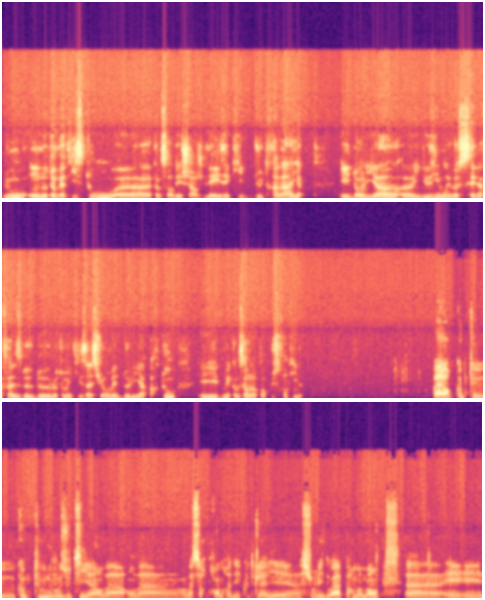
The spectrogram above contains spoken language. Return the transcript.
nous, on automatise tout, euh, comme ça on décharge les équipes du travail, et dans l'IA, euh, il nous dit oui, bah, c'est la phase 2 de l'automatisation, mettre de l'IA partout, et, mais comme ça, on est encore plus tranquille. Oui, alors comme, tout, comme tous nouveaux outils, hein, on, va, on, va, on va se reprendre des coups de clavier euh, sur les doigts par moment, euh, et,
